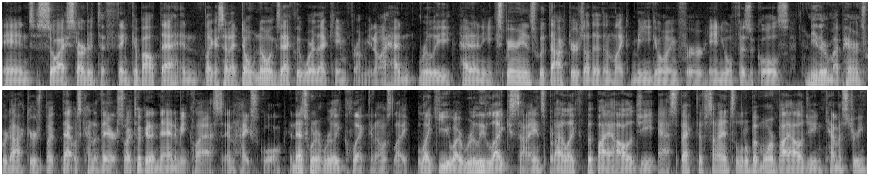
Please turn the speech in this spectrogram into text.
And so I started to think about that. And like I said, I don't know exactly where that came from. You know, I hadn't really had any experience with doctors other than like me going for annual physicals. Neither of my parents were doctors, but that was kind of there. So I took an anatomy class in high school. And that's when it really clicked. And I was like, like you, I really like science, but I liked the biology aspect of science a little bit more, biology and chemistry.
